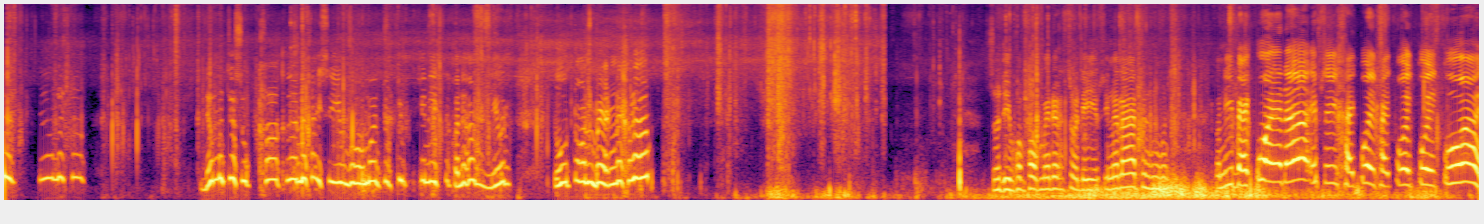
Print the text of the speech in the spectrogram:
ยเดี๋ยวเราจะเดี๋ยวมันจะสุกคาเกินนะครับเอซีหัวมันจะกินแค่นี้สักก่อนนะครับ เดี๋ยวดูตอนแบ่งนะครับ สวัสดีพ่อพ่อไม่ได้สวัสดีสิงห์ราชทุกคนวันนี้แบกกล้วยเด้อเอฟซีไข่กล้วยไข่กล้วยกล้วยกล้วย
